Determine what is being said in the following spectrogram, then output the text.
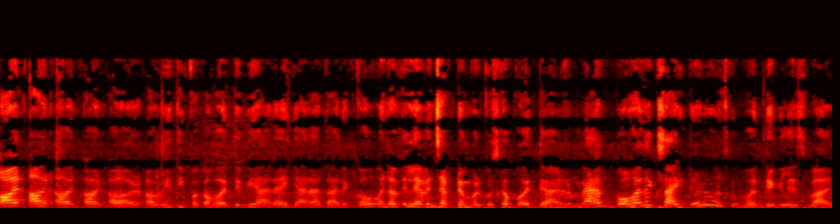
और और और और और, अभी दीपक का बर्थडे भी आ रहा है ग्यारह तारीख को मतलब इलेवन सितंबर को उसका बर्थडे और मैं बहुत एक्साइटेड हूँ उसके बर्थडे के लिए इस बार।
